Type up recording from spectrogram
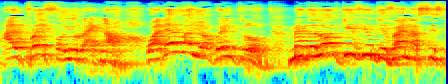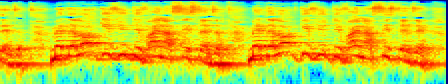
I pray for you right now. Whatever you are going through, may the Lord give you divine assistance. May the Lord give you divine assistance. May the Lord give you divine assistance. As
